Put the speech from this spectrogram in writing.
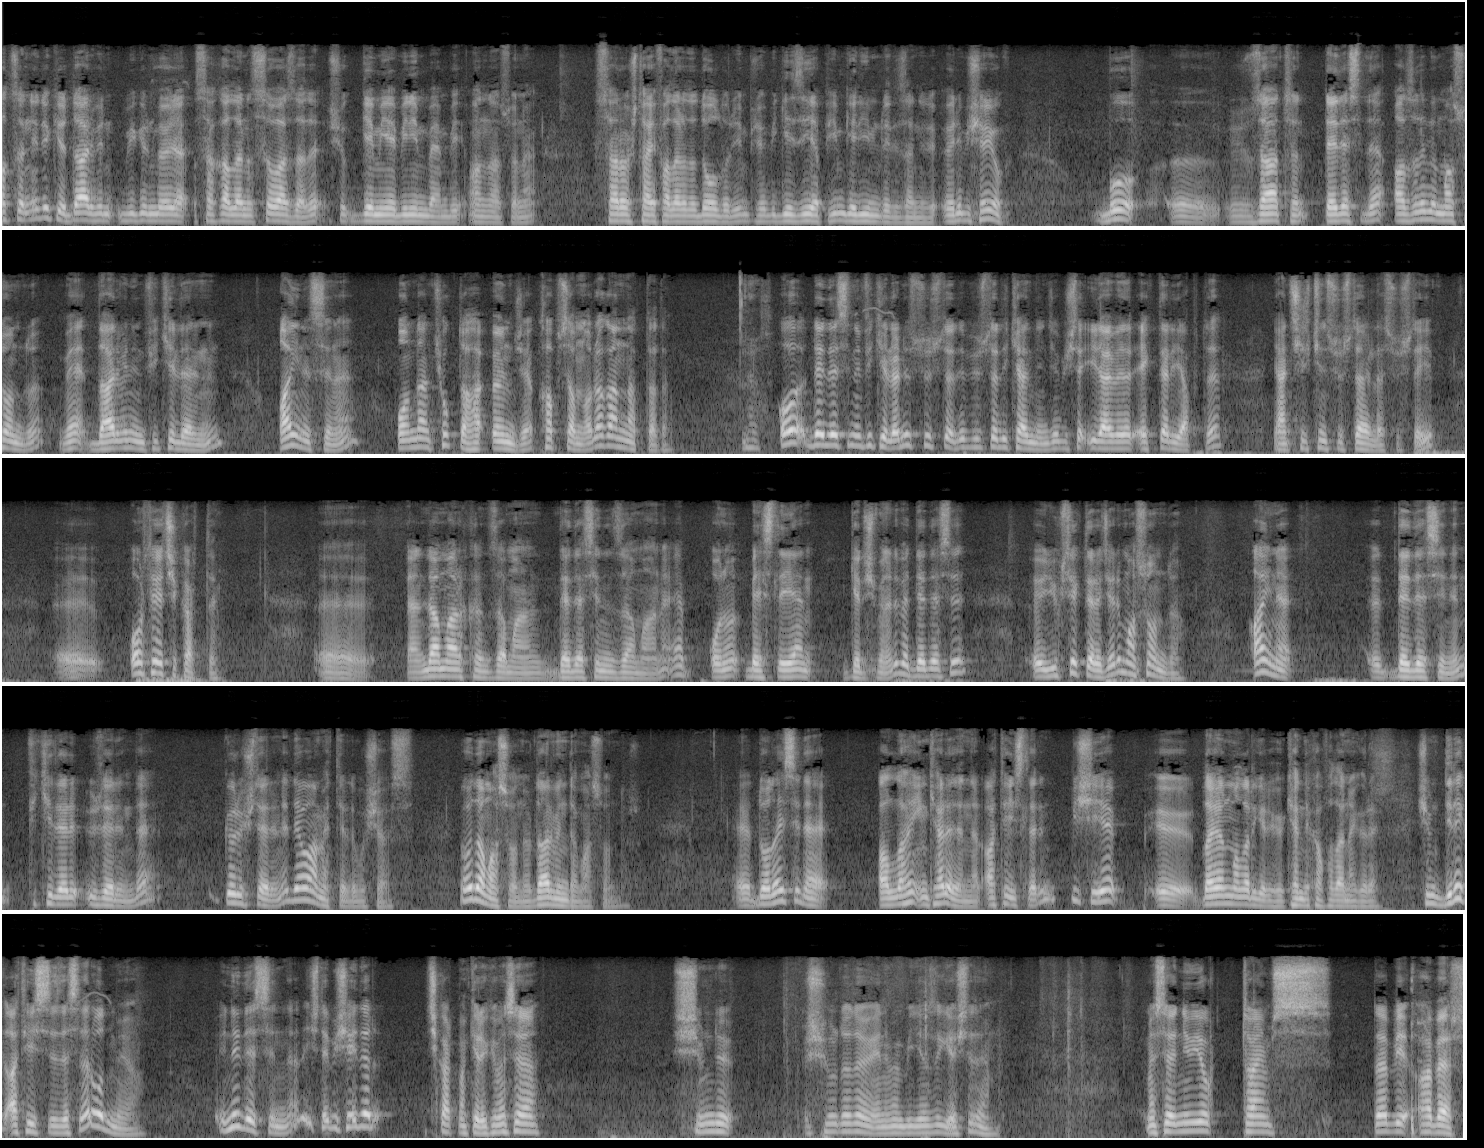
halk zannediyor ki Darwin bir gün böyle sakallarını sıvazladı. Şu gemiye bineyim ben bir ondan sonra. Sarhoş tayfaları da doldurayım. Şöyle bir gezi yapayım geleyim dedi zannediyor. Öyle bir şey yok. Bu e, zatın dedesi de azılı bir masondu ve Darwin'in fikirlerinin aynısını ondan çok daha önce kapsamlı olarak anlattı adam. Evet. O dedesinin fikirlerini süsledi, püsledi kendince. Bir işte ilaveler, ekler yaptı. Yani çirkin süslerle süsleyip ortaya çıkarttı. E, yani Lamarck'ın zamanı, dedesinin zamanı hep onu besleyen gelişmeleri ve dedesi e, yüksek dereceli masondu. Aynı e, dedesinin fikirleri üzerinde görüşlerini devam ettirdi bu şahıs. O da masondur, Darwin de masondur. E, dolayısıyla Allah'ı inkar edenler, ateistlerin bir şeye e, dayanmaları gerekiyor kendi kafalarına göre. Şimdi direkt ateistiz deseler olmuyor. E, ne desinler? İşte bir şeyler çıkartmak gerekiyor. Mesela şimdi şurada da önüme bir yazı geçti de. Mesela New York Times'da bir haber.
